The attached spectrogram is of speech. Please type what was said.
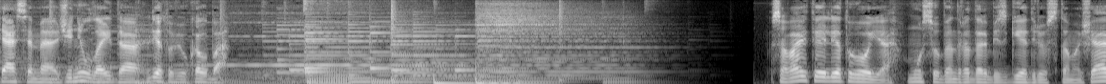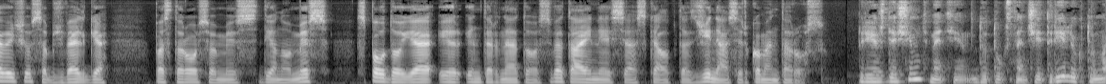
Tęsėme žinių laidą lietuvių kalba. Savaitė Lietuvoje mūsų bendradarbis Gedrius Tamaševičius apžvelgia pastarosiomis dienomis spaudoje ir interneto svetainėse skelbtas žinias ir komentarus. Prieš dešimtmetį, 2013 m.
